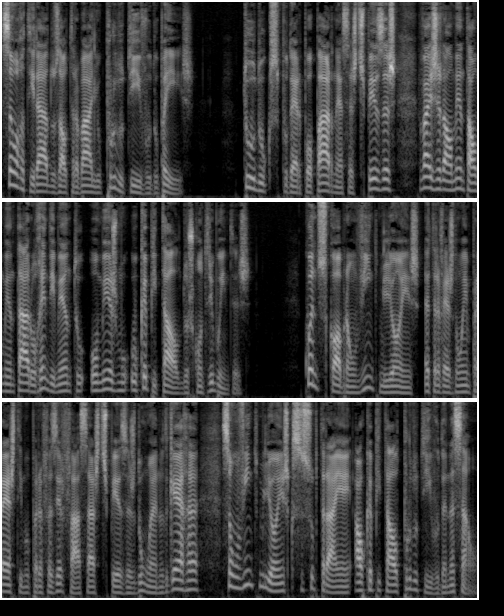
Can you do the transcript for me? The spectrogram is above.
são retirados ao trabalho produtivo do país tudo o que se puder poupar nessas despesas vai geralmente aumentar o rendimento ou mesmo o capital dos contribuintes. Quando se cobram 20 milhões através de um empréstimo para fazer face às despesas de um ano de guerra, são 20 milhões que se subtraem ao capital produtivo da nação.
